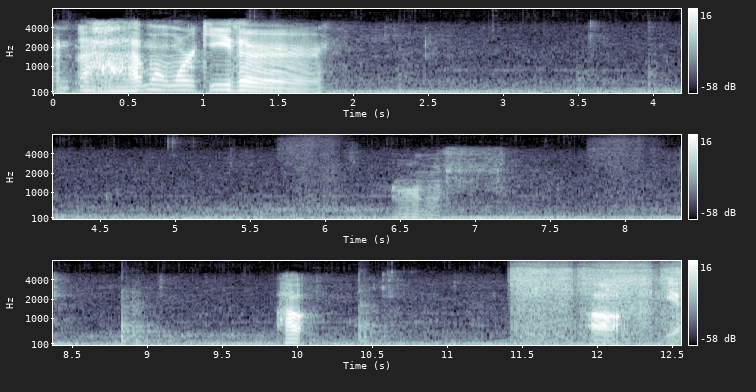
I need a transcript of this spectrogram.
And, ah, that won't work either. Oh, the How? Oh, yeah,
